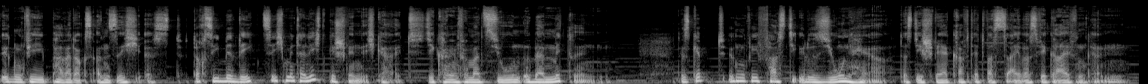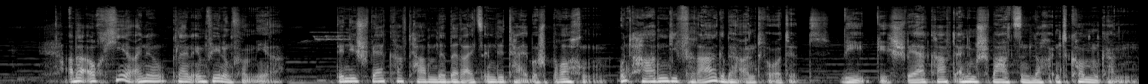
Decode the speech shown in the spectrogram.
irgendwie paradox an sich ist. Doch sie bewegt sich mit der Lichtgeschwindigkeit. Sie kann Informationen übermitteln. Es gibt irgendwie fast die Illusion her, dass die Schwerkraft etwas sei, was wir greifen können. Aber auch hier eine kleine Empfehlung von mir. Denn die Schwerkraft haben wir bereits im Detail besprochen und haben die Frage beantwortet, wie die Schwerkraft einem schwarzen Loch entkommen kann.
